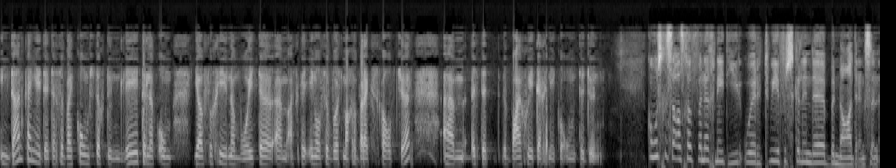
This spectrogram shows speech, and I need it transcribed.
en dan kan jy dit as 'n bykomstig doen letterlik om jou figuur nou mooi te um, as ek 'n Engelse woord mag gebruik sculpture ehm um, is dit baie goeie tegnieke om te doen. Kom ons gesels gou vinnig net hier oor twee verskillende benaderings en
